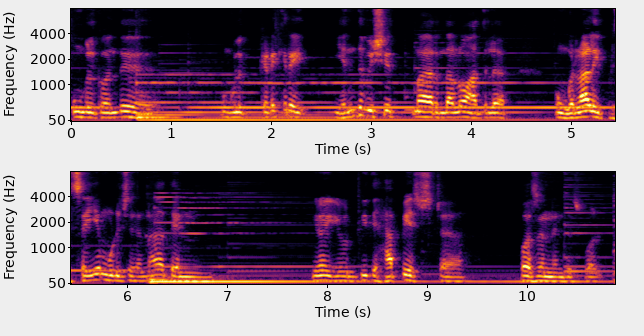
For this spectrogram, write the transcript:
உங்களுக்கு வந்து உங்களுக்கு கிடைக்கிற எந்த விஷயமா இருந்தாலும் அதில் உங்களால் இப்படி செய்ய முடிஞ்சதுன்னா then you know you would be the happiest person in this world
